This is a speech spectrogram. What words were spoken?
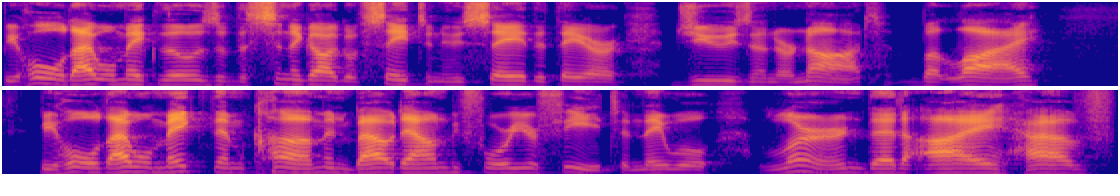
Behold, I will make those of the synagogue of Satan who say that they are Jews and are not, but lie. Behold, I will make them come and bow down before your feet, and they will learn that I have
